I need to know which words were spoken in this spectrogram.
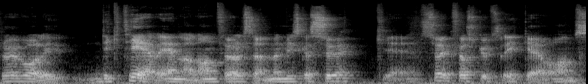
prøve å diktere en eller annen følelse, men vi skal søke, søke først Guds rike og hans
